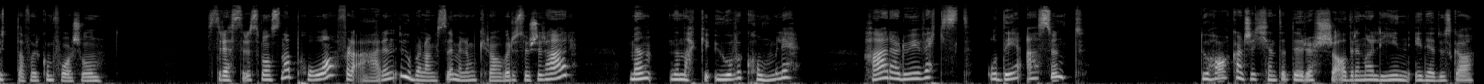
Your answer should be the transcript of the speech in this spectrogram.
utafor komfortsonen. Stressresponsen er på, for det er en ubalanse mellom krav og ressurser her, men den er ikke uoverkommelig. Her er du i vekst, og det er sunt. Du har kanskje kjent et rush av adrenalin idet du skal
